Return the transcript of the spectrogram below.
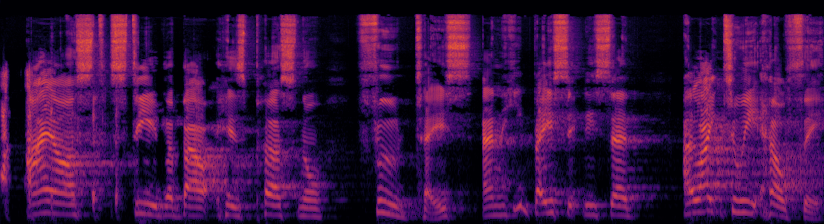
I asked Steve about his personal food tastes, and he basically said, "I like to eat healthy,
